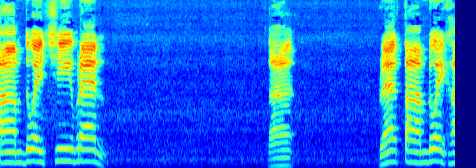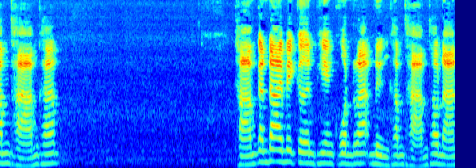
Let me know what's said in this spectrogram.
ตามด้วยชีแรนนะและตามด้วยคำถามครับ ถามกันได้ไม่เกินเพียงคนละหนึ่งคำถามเท่านั้น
